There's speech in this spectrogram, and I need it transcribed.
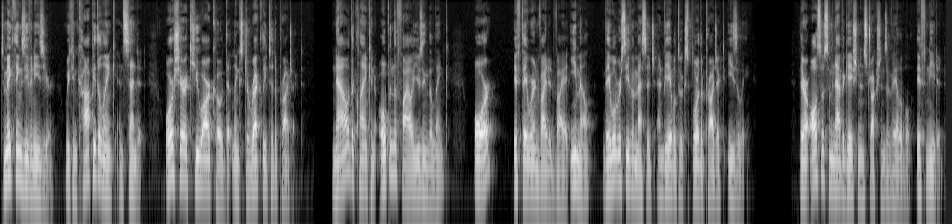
To make things even easier, we can copy the link and send it, or share a QR code that links directly to the project. Now the client can open the file using the link, or, if they were invited via email, they will receive a message and be able to explore the project easily. There are also some navigation instructions available if needed.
